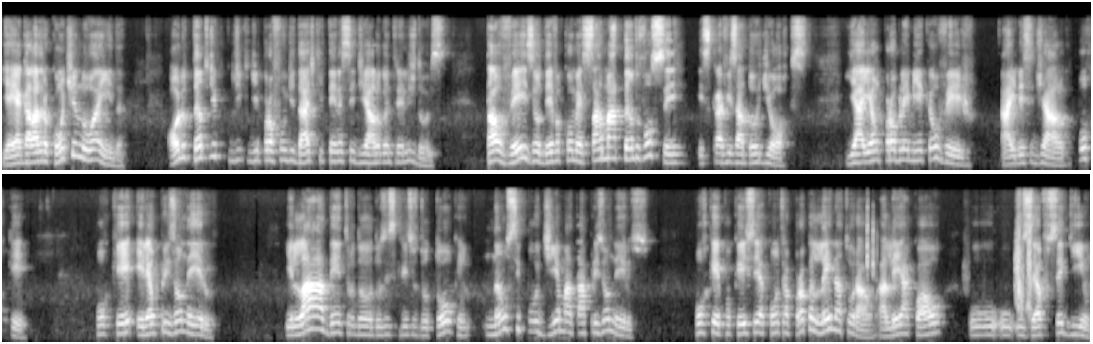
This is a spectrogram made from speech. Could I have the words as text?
E aí a Galadriel continua ainda. Olha o tanto de, de, de profundidade que tem nesse diálogo entre eles dois. Talvez eu deva começar matando você, escravizador de orcs. E aí é um probleminha que eu vejo aí nesse diálogo. Por quê? Porque ele é um prisioneiro. E lá dentro do, dos escritos do Tolkien, não se podia matar prisioneiros. Por quê? Porque isso ia contra a própria lei natural, a lei a qual o, o, os elfos seguiam.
